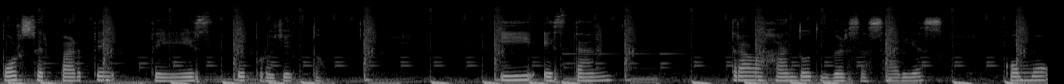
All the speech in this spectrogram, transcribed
por ser parte de este proyecto y están trabajando diversas áreas como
